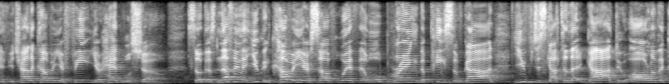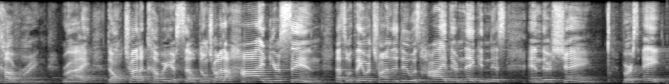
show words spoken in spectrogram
And if you try to cover your feet, your head will show. So there's nothing that you can cover yourself with that will bring the peace of God. You've just got to let God do all of the covering, right? Don't try to cover yourself. Don't try to hide your sin. That's what they were trying to do was hide their nakedness and their shame. Verse 8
